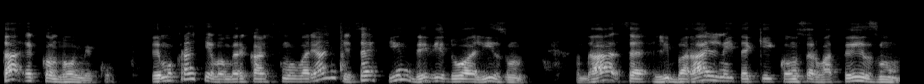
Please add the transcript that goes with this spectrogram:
та економіку. Демократія в американському варіанті це індивідуалізм, да? це ліберальний такий консерватизм.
